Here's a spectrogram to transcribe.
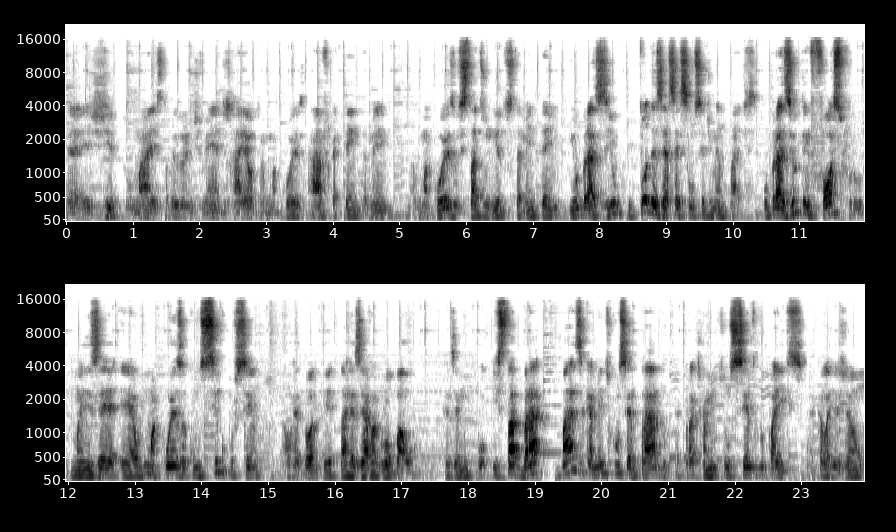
é, Egito, mais talvez o Oriente Médio, Israel tem alguma coisa, a África tem também alguma coisa, os Estados Unidos também tem, e o Brasil, e todas essas são sedimentares. O Brasil tem fósforo, mas é, é alguma coisa como 5% ao redor de, da reserva global quer dizer, muito pouco. Está basicamente concentrado é, praticamente no centro do país. É aquela região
